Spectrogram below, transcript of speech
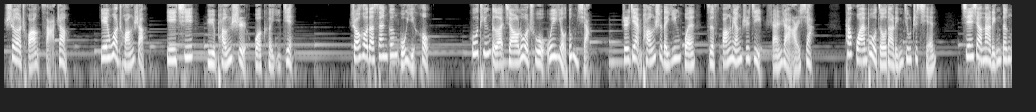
设床撒帐，隐卧床上，以期与彭氏或可一见。守候到三更鼓以后，忽听得角落处微有动响，只见彭氏的阴魂自房梁之际冉冉而下。他缓步走到灵柩之前，先向那灵灯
